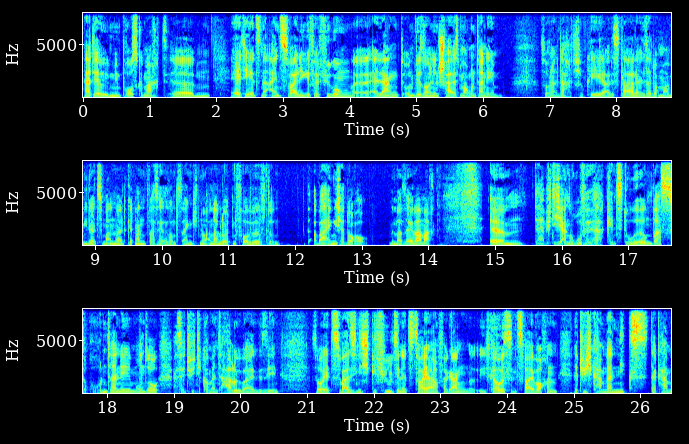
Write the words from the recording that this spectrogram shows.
Er hat ja irgendwie einen Post gemacht, ähm, er hätte jetzt eine einstweilige Verfügung äh, erlangt und wir sollen den Scheiß mal runternehmen. So, und dann dachte ich, okay, alles klar, da ist er doch mal wieder zum Anwalt gerannt, was er ja sonst eigentlich nur anderen Leuten vorwirft und aber eigentlich ja doch auch immer selber macht. Ähm, dann habe ich dich angerufen, ja, kennst du irgendwas? Runternehmen und so. Hast natürlich die Kommentare überall gesehen. So, jetzt weiß ich nicht, gefühlt sind jetzt zwei Jahre vergangen. Ich glaube, es sind zwei Wochen. Natürlich kam da nix, da kam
